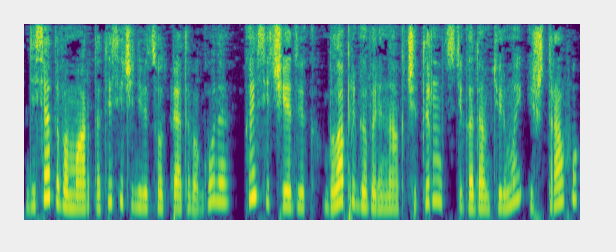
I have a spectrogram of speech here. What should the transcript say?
10 марта 1905 года Кэсси Чедвик была приговорена к 14 годам тюрьмы и штрафу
